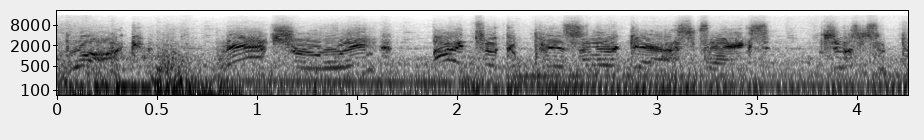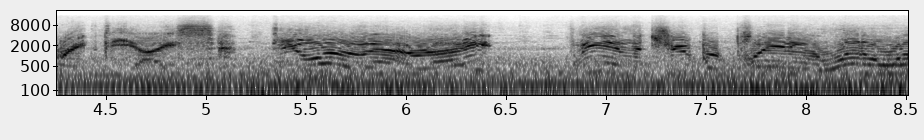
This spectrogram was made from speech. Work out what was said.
the block. Naturally, I took a piss in their gas tanks just to break the ice. You love that, right? Me and the troop are planning a little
